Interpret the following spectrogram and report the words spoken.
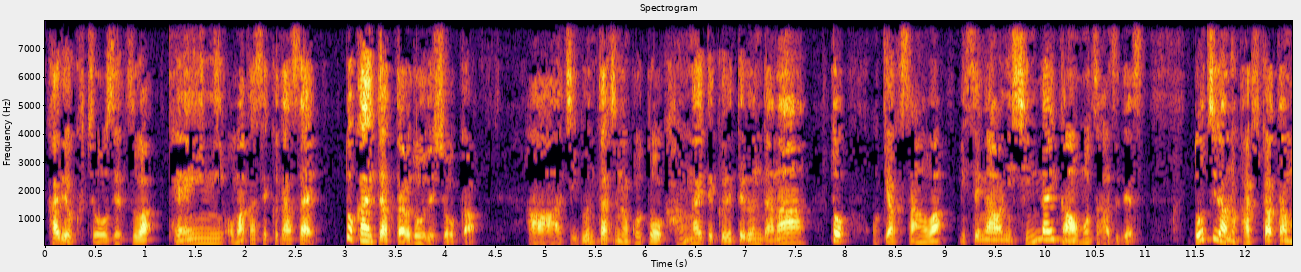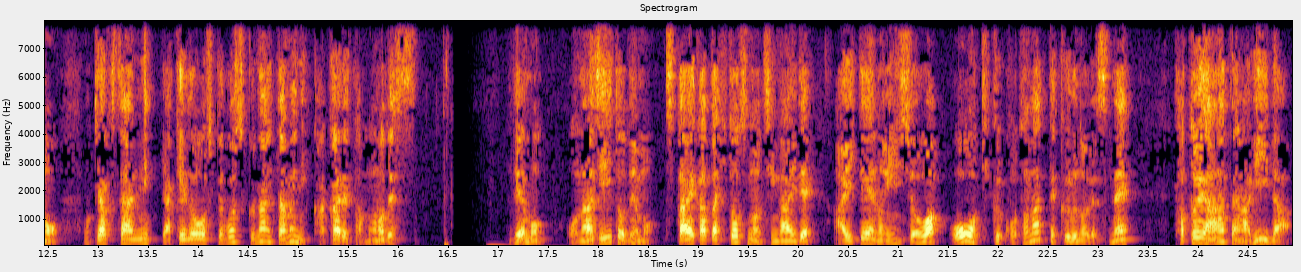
火力調節は店員にお任せくださいと書いてあったらどうでしょうかああ、自分たちのことを考えてくれてるんだなとお客さんは店側に信頼感を持つはずです。どちらの書き方もお客さんに火傷をしてほしくないために書かれたものです。でも、同じ意図でも伝え方一つの違いで相手への印象は大きく異なってくるのですね。たとえあなたがリーダ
